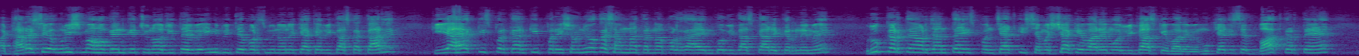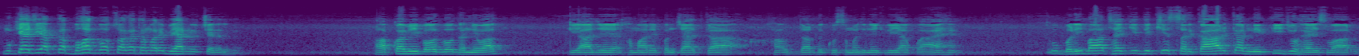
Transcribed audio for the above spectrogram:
18 से 19 माह हो गए इनके चुनाव जीते हुए। इन बीते वर्ष में इन्होंने क्या क्या विकास का कार्य किया है? किस प्रकार की परेशानियों का सामना करना पड़ रहा है इनको विकास कार्य करने में? रुक करते हैं और जानते हैं इस पंचायत की समस्या के बारे में और विकास के बारे में। मुखिया जी से बात करते हैं। मुखिया जी आपका बहुत बहुत स्वागत है हमारे बिहार न्यूज़ चैनल में। आपका भी बहुत बहुत धन्यवाद कि आज हमारे पंचायत का दर्द को समझने के लिए आप आए हैं। तो बड़ी बात है कि देखिए सरकार का नीति जो है इस बार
